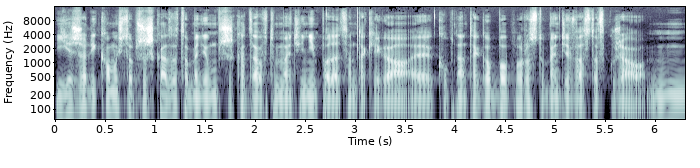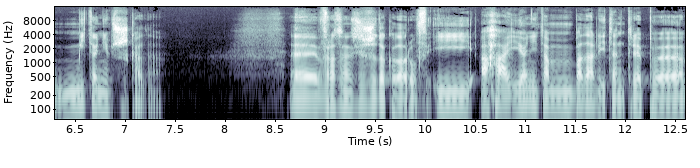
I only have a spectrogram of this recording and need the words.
i jeżeli komuś to przeszkadza, to będzie mu przeszkadzało w tym momencie. Nie polecam takiego e, kupna tego, bo po prostu będzie was to wkurzało. Mi to nie przeszkadza. E, wracając jeszcze do kolorów. I aha, i oni tam badali ten tryb e,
